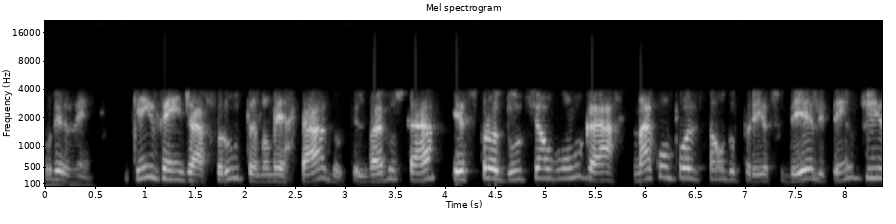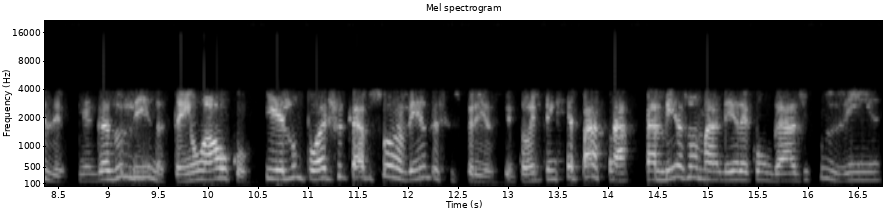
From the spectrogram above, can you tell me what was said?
Por exemplo, quem vende a fruta no mercado, ele vai buscar esses produtos em algum lugar. Na composição do preço dele tem o diesel, tem a gasolina, tem o álcool, e ele não pode ficar absorvendo esses preços. Então ele tem que repassar. Da mesma maneira com gás de cozinha,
